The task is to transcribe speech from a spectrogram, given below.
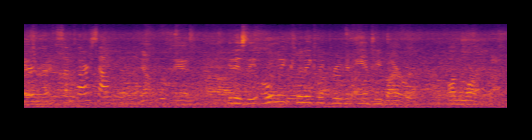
here in the Sunflower South building. Yeah. And uh, it is the only clinically proven antiviral on the market.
